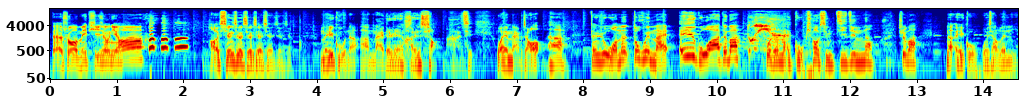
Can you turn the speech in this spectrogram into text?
别说我没提醒你哈。好，行行行行行行行。美股呢啊，买的人很少啊，这我也买不着哈。但是我们都会买 A 股啊，对吧？对。或者买股票型基金呢，是吧？那 A 股，我想问你，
